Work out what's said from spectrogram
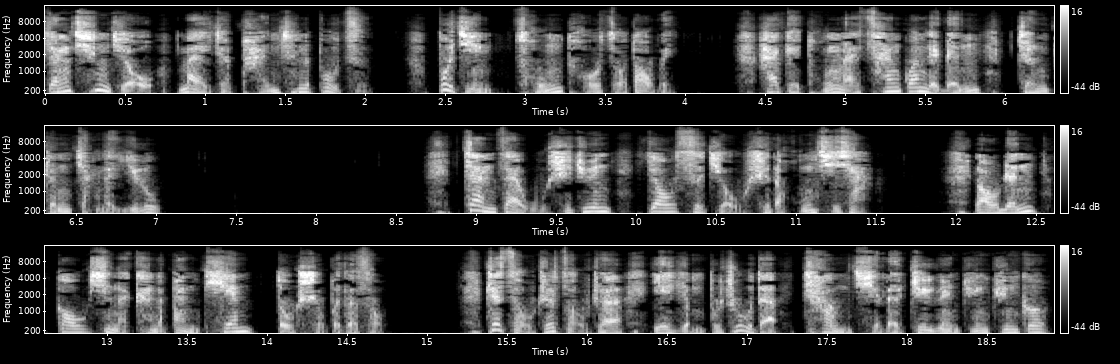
杨庆九迈着蹒跚的步子，不仅从头走到尾，还给同来参观的人整整讲了一路。站在五十军幺四九师的红旗下，老人高兴的看了半天，都舍不得走。这走着走着，也忍不住的唱起了志愿军军歌。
